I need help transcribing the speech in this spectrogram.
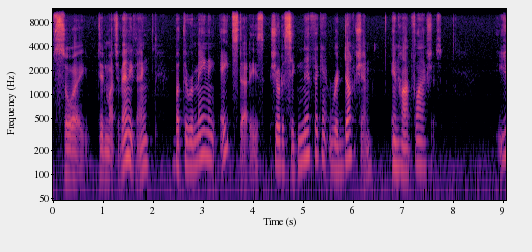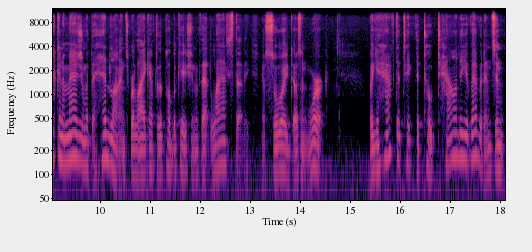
soy did much of anything, but the remaining eight studies showed a significant reduction in hot flashes. You can imagine what the headlines were like after the publication of that last study. You know, soy doesn't work. But you have to take the totality of evidence, and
